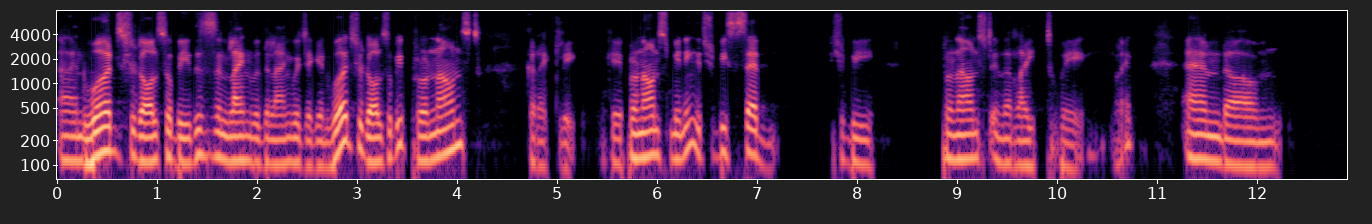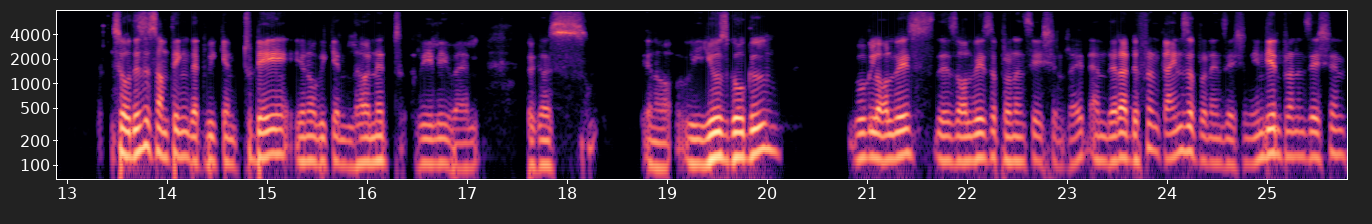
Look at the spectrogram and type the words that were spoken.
And words should also be, this is in line with the language again, words should also be pronounced correctly. Okay, pronounced meaning it should be said, it should be pronounced in the right way, right? And um, so this is something that we can today, you know, we can learn it really well because you know we use Google. Google always there's always a pronunciation, right? And there are different kinds of pronunciation: Indian pronunciation,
